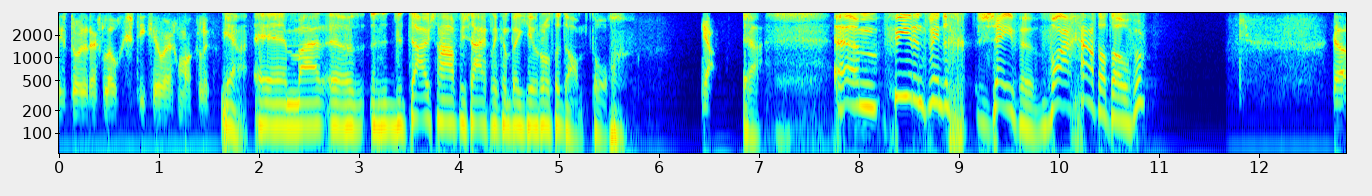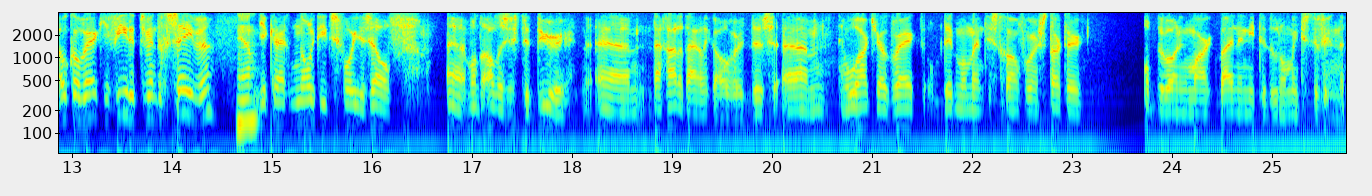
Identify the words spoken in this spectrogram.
is Dordrecht logistiek heel erg makkelijk. Ja, eh, maar eh, de thuishaven is eigenlijk een beetje Rotterdam, toch? Ja. Ja. Ehm 24-7, waar gaat dat over? Ja, ook al werk je 24-7, Ja. je krijgt nooit iets voor jezelf. Eh, want alles is te duur. Ehm, daar gaat het eigenlijk over. Dus ehm, hoe hard je ook werkt, op dit moment is het gewoon voor een starter op de woningmarkt bijna niet te doen om iets te vinden.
